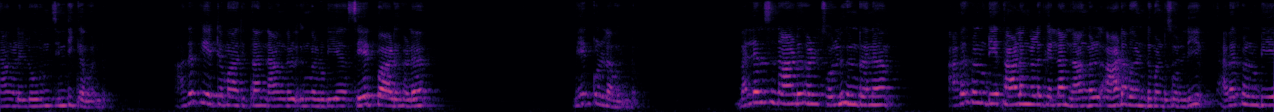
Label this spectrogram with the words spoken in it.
நாங்கள் எல்லோரும் சிந்திக்க வேண்டும். அதற்கு ஏற்ற மாதிரி தான் நாங்கள் எங்களுடைய செயற்பாடுகளை மேற்கொள்ள வேண்டும். வல்லரசு நாடுகள் சொல்லுகின்றன அவர்களுடைய தாளங்களுக்கெல்லாம் நாங்கள் ஆட வேண்டும் என்று சொல்லி அவர்களுடைய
